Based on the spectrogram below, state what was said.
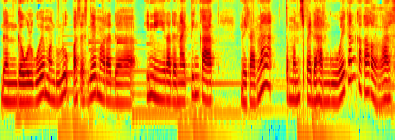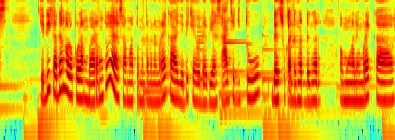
Dan gaul gue emang dulu pas SD emang rada ini rada naik tingkat. Nih karena teman sepedahan gue kan kakak kelas jadi kadang kalau pulang bareng tuh ya sama teman-teman mereka jadi kayak udah biasa aja gitu dan suka denger-denger omongan mereka.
